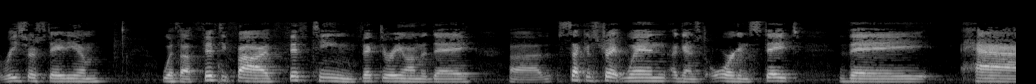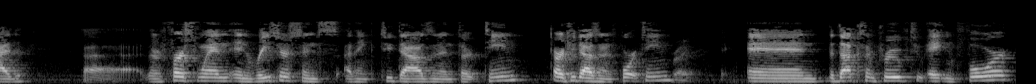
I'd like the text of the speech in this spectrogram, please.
Reser Stadium with a 55-15 victory on the day. Uh, second straight win against Oregon State. They had uh, their first win in Reser since I think 2013 or 2014. Right. And the Ducks improved to eight and four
